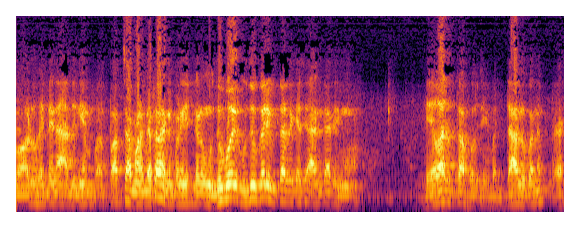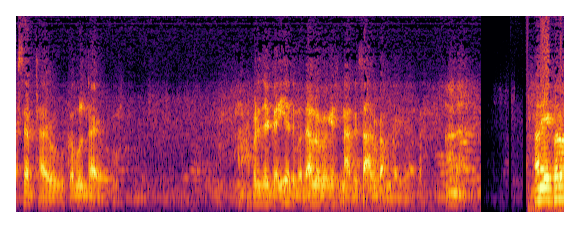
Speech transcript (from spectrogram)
ગોળું હોય તેને આ દુનિયામાં પાછા માણસ બેઠા હોય ને પણ એક ગણું ઊંધું બોલ ઊંધું કર્યું ત્યારે કે છે અહંકારી હું વ્યવહારતા હોય છે બધા લોકોને એક્સેપ્ટ થાય એવું કબૂલ થાય એવું. આપણે જે કહીએ તો બધા લોકો કે ના સારું કામ કર્યું આપણે અને એ ખરો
